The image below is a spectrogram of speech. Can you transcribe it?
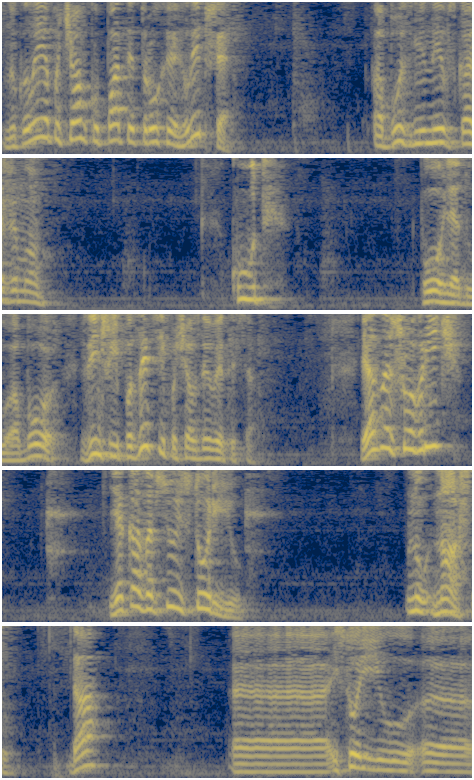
Ну, коли я почав копати трохи глибше, або змінив, скажімо, кут погляду, або з іншої позиції почав дивитися, я знайшов річ, яка за всю історію, ну, нашу, да? е, історію е,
